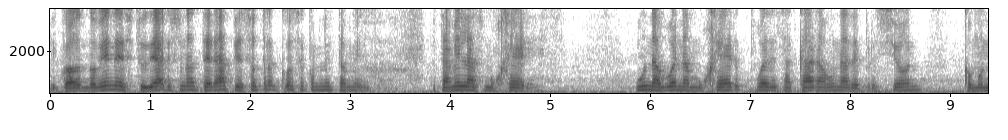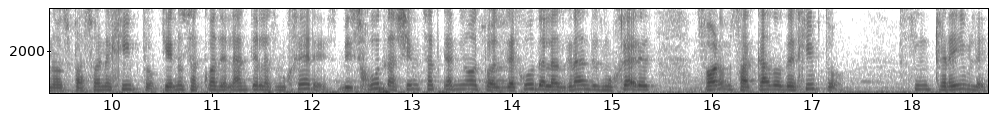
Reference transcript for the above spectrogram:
y cuando viene a estudiar es una terapia, es otra cosa completamente. También las mujeres. Una buena mujer puede sacar a una depresión como nos pasó en Egipto. ¿Quién nos sacó adelante a las mujeres? Bishut Hashim Tzadkaniot, o el Zehut de las grandes mujeres, fueron sacados de Egipto. Es increíble.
